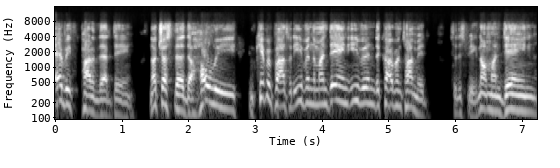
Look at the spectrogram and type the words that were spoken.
every part of that day, not just the, the holy Yom Kippur parts, but even the mundane, even the korban tamid, so to speak, not mundane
